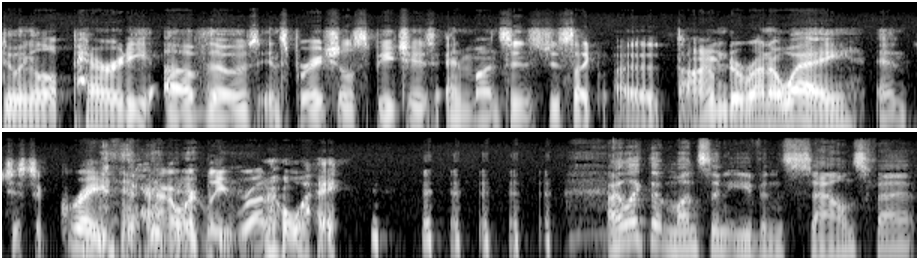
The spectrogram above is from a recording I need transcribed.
doing a little parody of those inspirational speeches, and Munson's just like, uh, "Time to run away," and just a great cowardly runaway. I like that Munson even sounds fat.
